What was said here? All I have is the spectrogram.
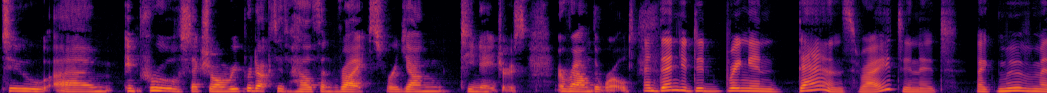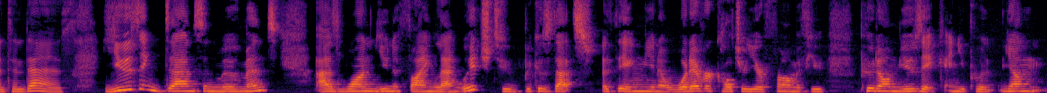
to um, improve sexual and reproductive health and rights for young teenagers around the world. And then you did bring in dance, right? In it, like movement and dance. Using dance and movement as one unifying language to because that's a thing, you know, whatever culture you're from, if you put on music and you put young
